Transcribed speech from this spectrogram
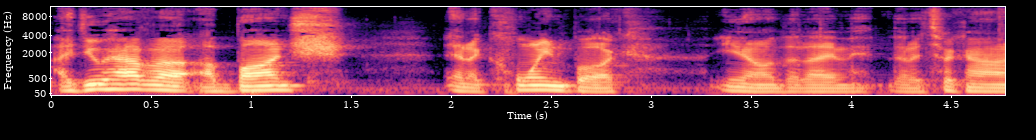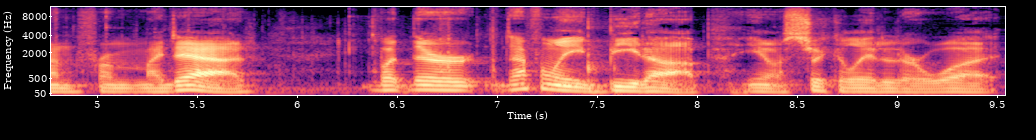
I do have a, a bunch in a coin book, you know, that I, that I took on from my dad, but they're definitely beat up, you know, circulated or what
